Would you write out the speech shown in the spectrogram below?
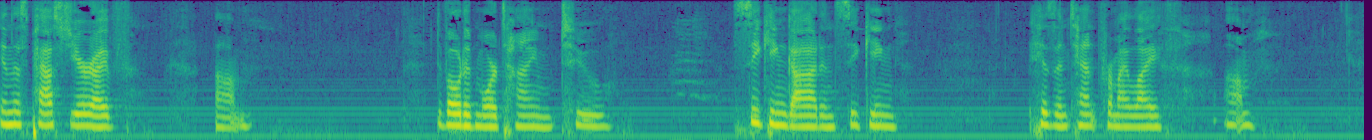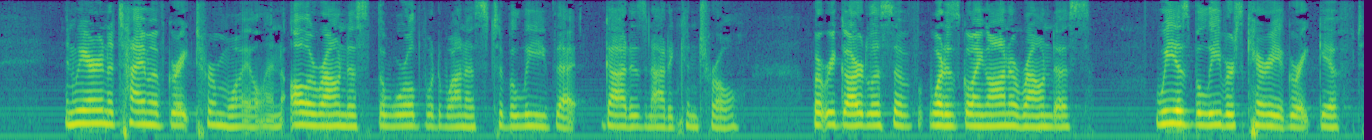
In this past year, I've um, devoted more time to seeking God and seeking His intent for my life. Um, and we are in a time of great turmoil, and all around us, the world would want us to believe that God is not in control. But regardless of what is going on around us, we as believers carry a great gift,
